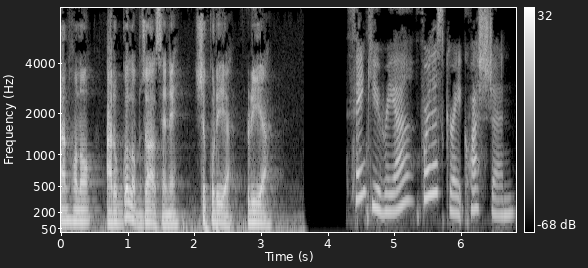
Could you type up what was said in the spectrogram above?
নান হন আৰোগ্য লব্জ আছেনে শুকুৰিয়া ৰিয়া Thank you, Ria, for this great question.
